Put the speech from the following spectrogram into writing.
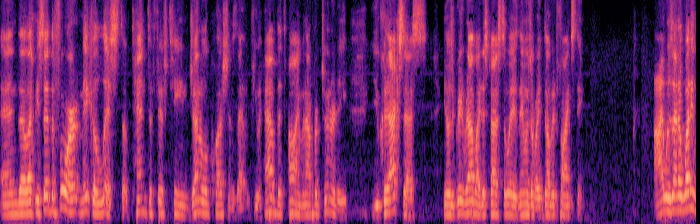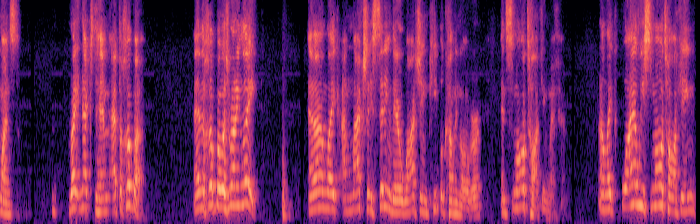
and uh, like we said before, make a list of 10 to 15 general questions that if you have the time and opportunity, you could access. Know, there's a great rabbi just passed away. His name was Rabbi David Feinstein. I was at a wedding once, right next to him at the chuppah, and the chuppah was running late. And I'm like, I'm actually sitting there watching people coming over and small talking with him. And I'm like, why are we small talking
